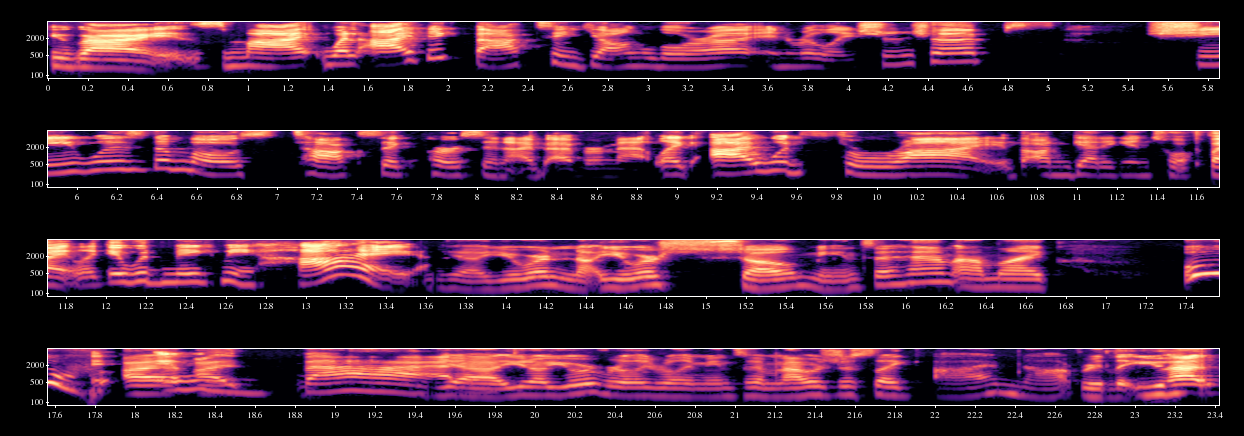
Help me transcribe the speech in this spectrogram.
You guys, my when I think back to young Laura in relationships, she was the most toxic person I've ever met. Like I would thrive on getting into a fight. Like it would make me high. Yeah, you were not. You were so mean to him. I'm like, Ooh, It, I, it was I bad. yeah, you know, you were really, really mean to him, and I was just like, I'm not really. You had,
